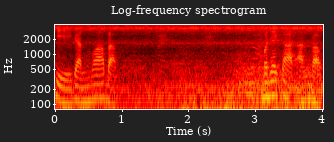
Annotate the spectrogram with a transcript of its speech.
ผีกันว่าแบบบรรยากาศอันแบบ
